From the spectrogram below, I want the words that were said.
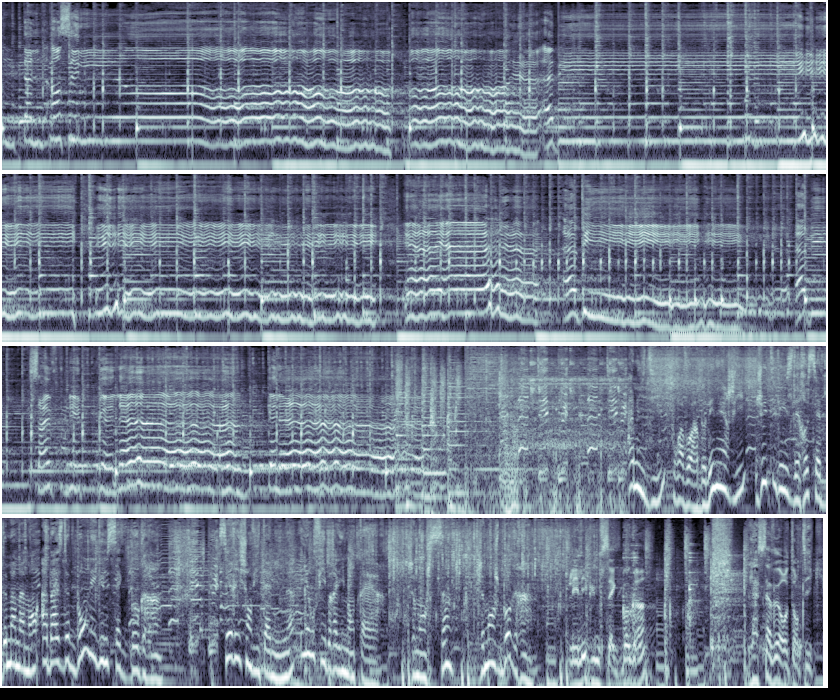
انت الاصل. Avoir de l'énergie, j'utilise les recettes de ma maman à base de bons légumes secs Beaugrain. C'est riche en vitamines et en fibres alimentaires. Je mange sain, je mange Beaugrain. Les légumes secs Beaugrain, la saveur authentique.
